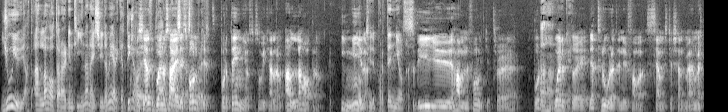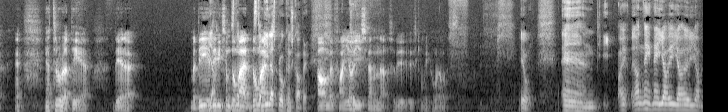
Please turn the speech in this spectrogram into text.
Jo, jo, att alla hatar argentinarna i Sydamerika, det har jag Speciellt Buenos. Aires-folket. Porteños, som vi kallar dem. Alla hatar dem. Ingen Vad gillar betyder porteños? Alltså det är ju hamnfolket, tror jag. Por- Aha, Puerto är... Jag tror att... Nu fan vad sämst jag känner mig men... jag tror att det är det. Är det. Men det, är- det är liksom... De är... De stabila är språkkunskaper. ja, men fan jag är ju svenne, så det ska man ju komma ihåg. Jo. Ehm, ja, nej, nej, jag, jag, jag,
